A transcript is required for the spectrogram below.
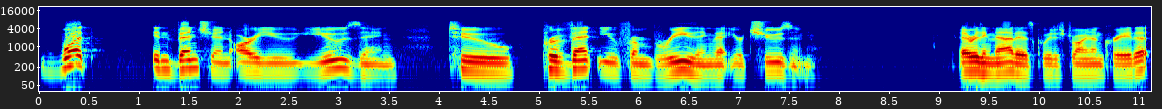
what invention are you using to prevent you from breathing that you're choosing? Everything that is, can we destroy and uncreate it?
